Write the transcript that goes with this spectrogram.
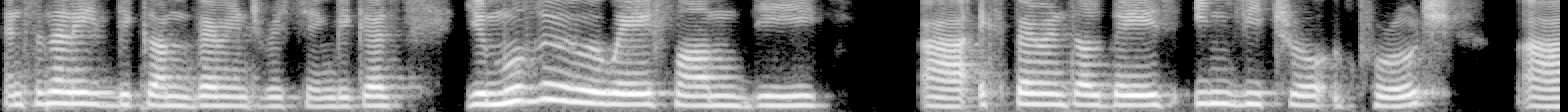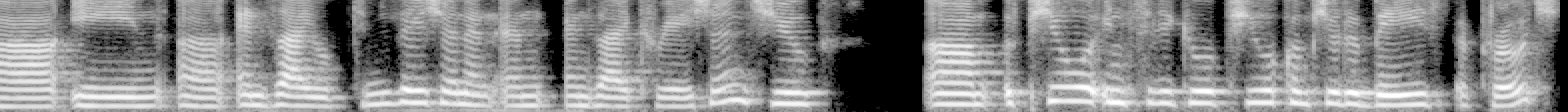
And suddenly it become very interesting because you move away from the uh, experimental based in vitro approach uh, in uh, enzyme optimization and, and enzyme creation to um, a pure in silico, pure computer-based approach.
